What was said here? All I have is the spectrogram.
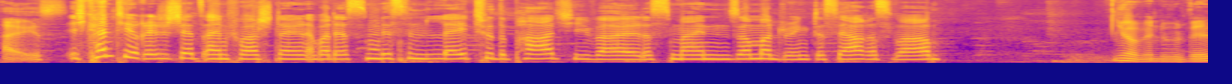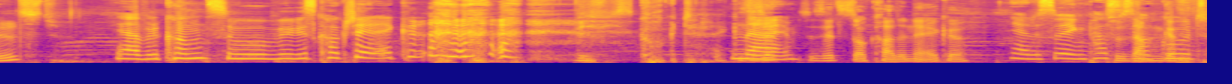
Guys. Ich könnte theoretisch jetzt einen vorstellen, aber der ist ein bisschen late to the party, weil das mein Sommerdrink des Jahres war. Ja, wenn du willst. Ja, willkommen zu Vivis Cocktail-Ecke. Vivis Cocktail. Nein. Sie sitzt auch gerade in der Ecke. Ja, deswegen passt es doch gut.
